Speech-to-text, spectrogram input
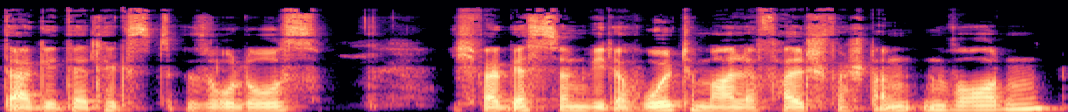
da geht der Text so los. Ich war gestern wiederholte Male falsch verstanden worden.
